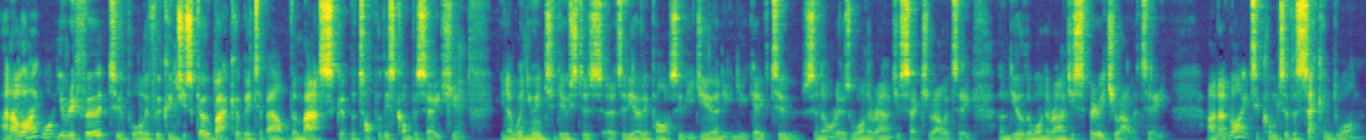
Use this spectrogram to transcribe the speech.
And I like what you referred to, Paul. If we can just go back a bit about the mask at the top of this conversation, you know, when mm-hmm. you introduced us uh, to the early parts of your journey and you gave two scenarios, one around your sexuality and the other one around your spirituality. And I'd mm-hmm. like to come to the second one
